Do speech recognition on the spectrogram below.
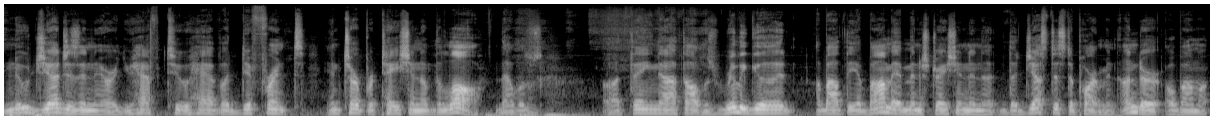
new judges in there. You have to have a different interpretation of the law. That was a thing that I thought was really good about the Obama administration and the, the Justice Department under Obama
